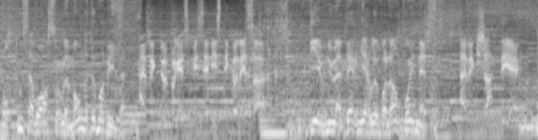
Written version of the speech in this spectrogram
pour tout savoir sur le monde automobile. Avec de vrais spécialistes et connaisseurs. Bienvenue à Derrière le volant.net Avec Jacques DM.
